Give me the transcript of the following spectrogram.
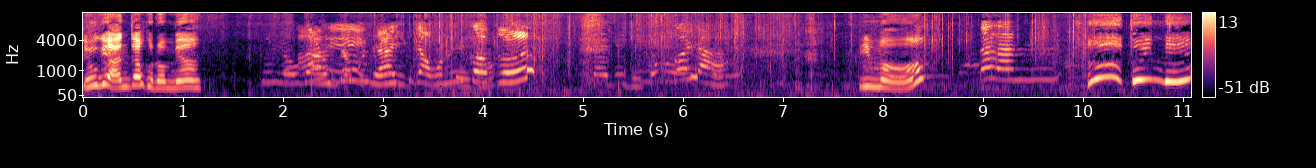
여기 앉아, 그러면. 이모. 또 있네.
